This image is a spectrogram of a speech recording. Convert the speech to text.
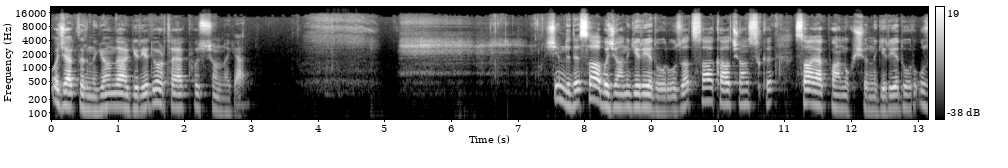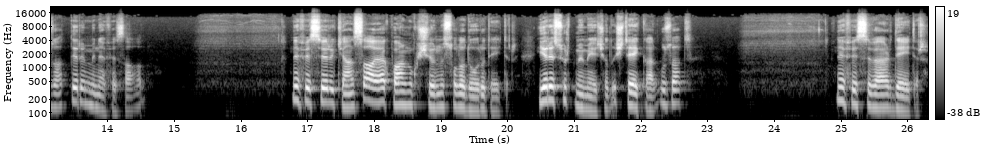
Bacaklarını gönder geriye dört ayak pozisyonuna gel. Şimdi de sağ bacağını geriye doğru uzat. Sağ kalçan sıkı. Sağ ayak parmak uçlarını geriye doğru uzat. Derin bir nefes al. Nefes verirken sağ ayak parmak uçlarını sola doğru değdir. Yere sürtmemeye çalış. Tekrar uzat. Nefesi ver, değdir.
